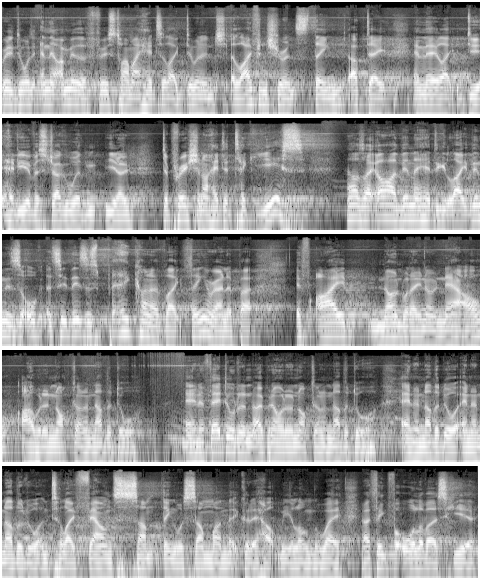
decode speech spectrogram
really daunting. And then i remember the first time i had to like do an, a life insurance thing update and they're like do you, have you ever struggled with you know depression? I had to tick yes and I was like, oh, then they had to get like, then there's all, see, there's this big kind of like thing around it. But if I'd known what I know now, I would have knocked on another door. And if that door didn't open, I would have knocked on another door and another door and another door until I found something or someone that could have helped me along the way. And I think for all of us here,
